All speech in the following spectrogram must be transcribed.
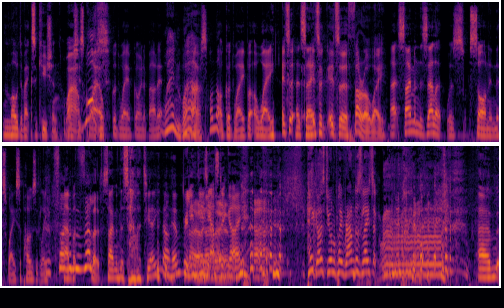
mode of execution, Wow. which is quite What? a good way of going about it. When? Where? Perhaps. Well, not a good way, but a way. It's a, Let's say. it's a, it's a thorough way. Uh, Simon the Zealot was sawn in this way, supposedly. Simon Uh, but the Zealot. Simon the Zealot, yeah, you know him. Really No, no, enthusiastic guy. Hey guys, do you want to play rounders later? Um,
